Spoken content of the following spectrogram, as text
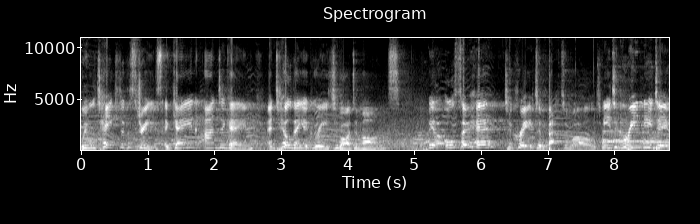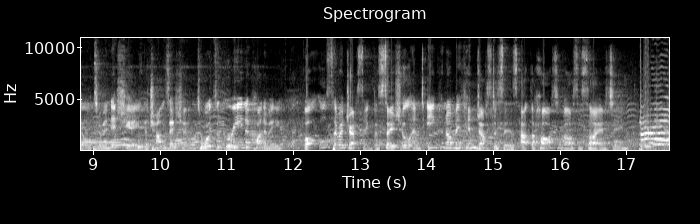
we will take to the streets again and again until they agree to our demands. We are also here to create a better world. We need a Green New Deal to initiate the transition towards a green economy while also addressing the social and economic injustices at the heart of our society. Where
